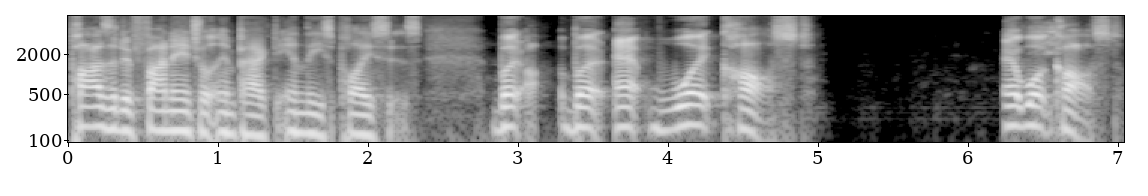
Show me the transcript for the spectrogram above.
positive financial impact in these places. But but at what cost? At what cost?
